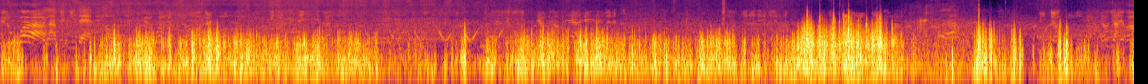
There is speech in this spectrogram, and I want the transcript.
ไม่รู้ว่า เวลาไม่มีแดดหลอก ไม่รู้ว่าจะขอไงมีจุดสีนะเดี๋ยวเดี๋ยวเนี่ยมีเจ้าเจ้าใหญ่ปะ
